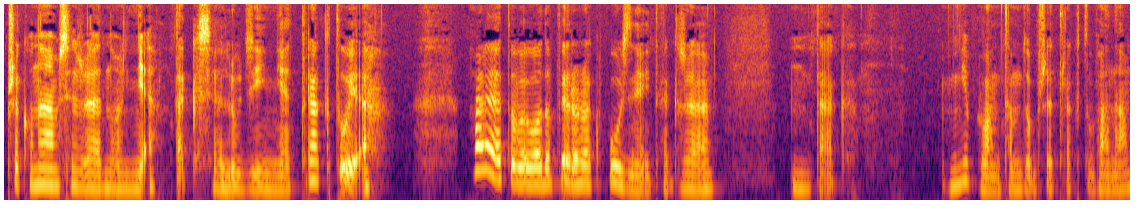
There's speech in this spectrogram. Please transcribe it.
przekonałam się, że no nie, tak się ludzi nie traktuje. Ale to było dopiero rok później, także mm, tak, nie byłam tam dobrze traktowana.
